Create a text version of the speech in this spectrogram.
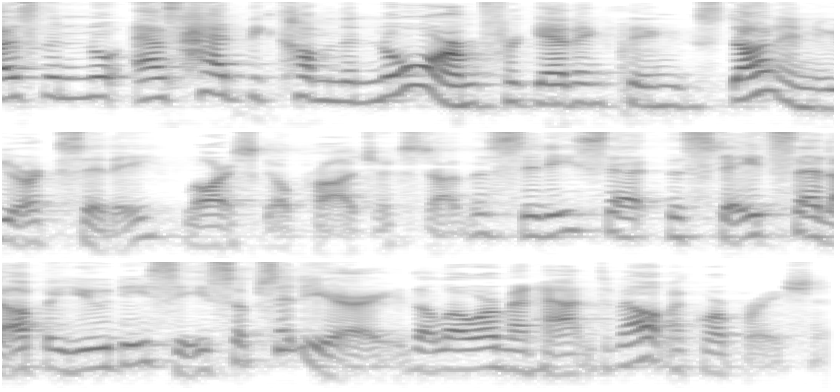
as, the, as had become the norm for getting things done in New York City, large scale projects done, the, city set, the state set up a UDC subsidiary, the Lower Manhattan Development Corporation.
